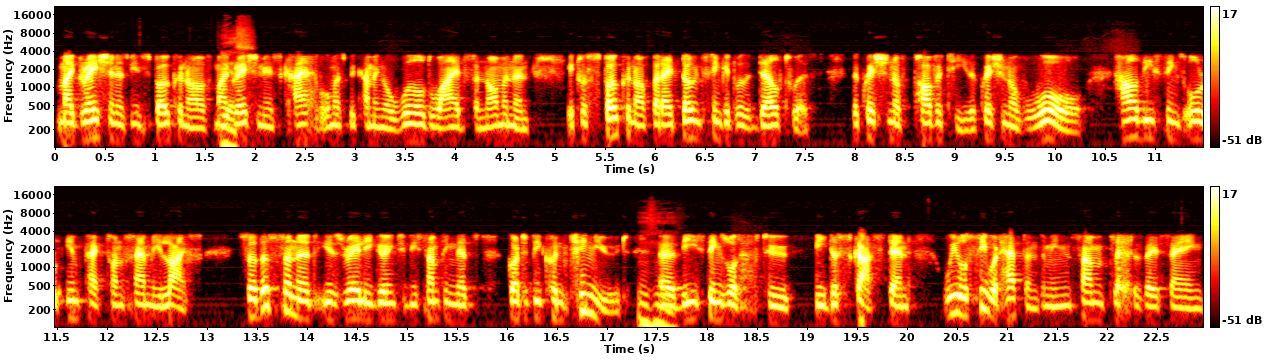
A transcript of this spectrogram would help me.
migration has been spoken of. Migration is kind of almost becoming a worldwide phenomenon. It was spoken of, but I don't think it was dealt with. The question of poverty, the question of war, how these things all impact on family life. So this synod is really going to be something that's got to be continued. Uh, these things will have to be discussed, and we will see what happens. I mean, in some places they're saying,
